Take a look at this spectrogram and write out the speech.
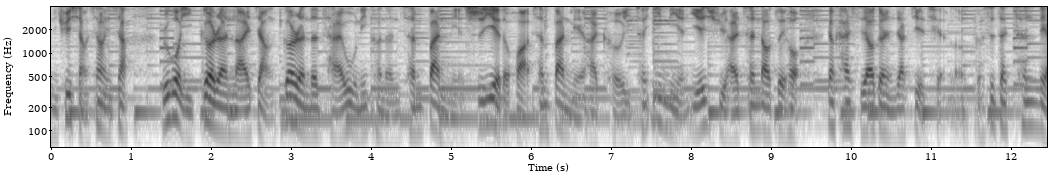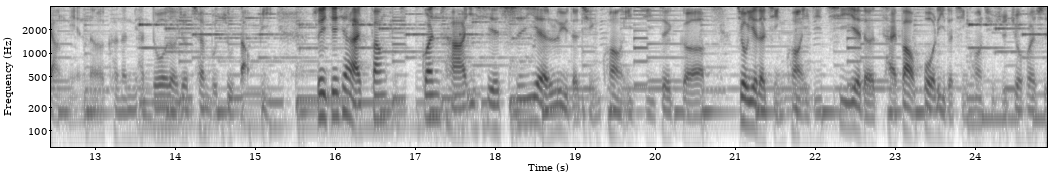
你去想象一下，如果以个人来讲，个人的财务你可能撑半年，失业的话撑半年还可以，撑一年也许还撑到最后要开始要跟人家借钱了。可是再撑两年呢，可能你很多的就撑不住倒闭。所以接下来方观察一些失业率的情况，以及这个就业的情况，以及企业的财报获利的情况，其实就会是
